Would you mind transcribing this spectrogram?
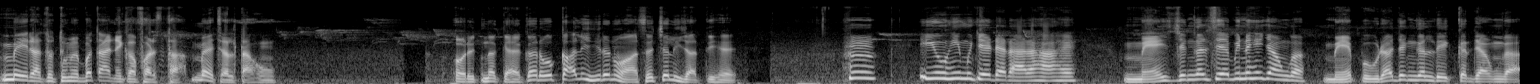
मेरा तो तुम्हें बताने का फ़र्ज़ था। मैं चलता हूँ। और इतना कहकर वो काली हिरन वहाँ से चली जाती है। हम्म यूँ ही मुझे डरा रहा है। मैं इस जंगल से अभी नहीं जाऊँगा। मैं पूरा जंगल देख कर जाऊँगा।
